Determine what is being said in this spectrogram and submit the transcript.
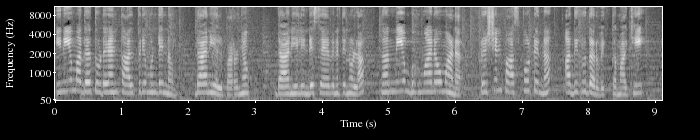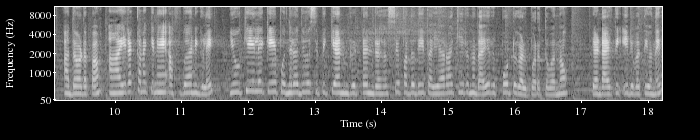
ഇനിയും അത് തുടരാൻ താല്പര്യമുണ്ടെന്നും ഡാനിയൽ പറഞ്ഞു. ഡാനിയലിന്റെ സേവനത്തിനുള്ള നന്ദിയും ബഹുമാനവുമാണ് റഷ്യൻ പാസ്പോർട്ട് എന്ന് അധികൃതർ വ്യക്തമാക്കി. അതോടൊപ്പം ആയിരക്കണക്കിന് അഫ്ഗാനികളെ യു കെയിലേക്ക് പുനരധിവസിപ്പിക്കാൻ ബ്രിട്ടൻ രഹസ്യ പദ്ധതി തയ്യാറാക്കിയിരുന്നതായി റിപ്പോർട്ടുകൾ പുറത്തുവന്നു. രണ്ടായിരത്തി ഇരുപത്തിയൊന്നിൽ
